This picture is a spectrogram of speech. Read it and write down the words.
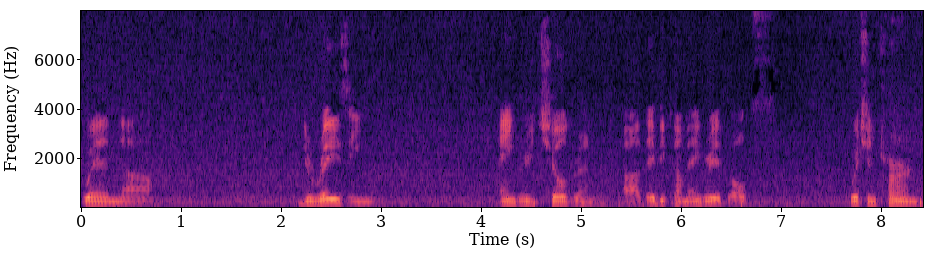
When uh, you're raising angry children, uh, they become angry adults, which in turn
